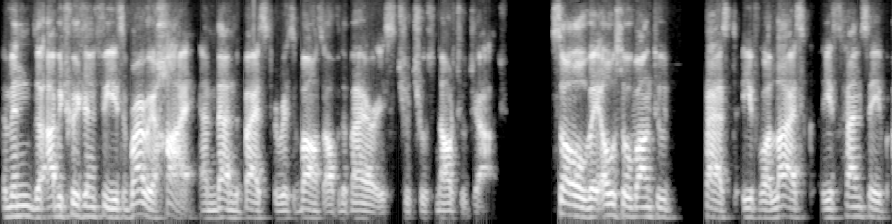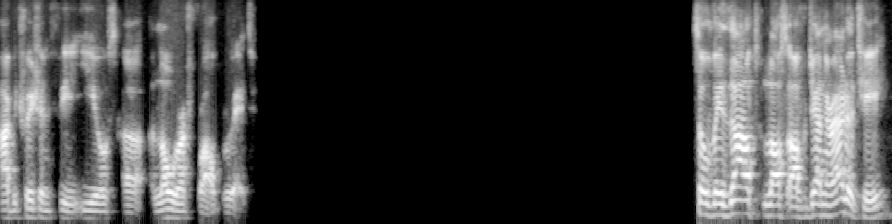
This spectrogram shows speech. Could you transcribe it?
when the arbitration fee is very high, and then the best response of the buyer is to choose not to judge. So we also want to test if a less expensive arbitration fee yields a lower fraud rate. So without loss of generality,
